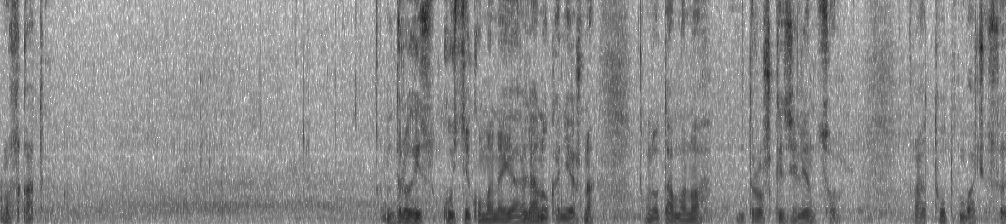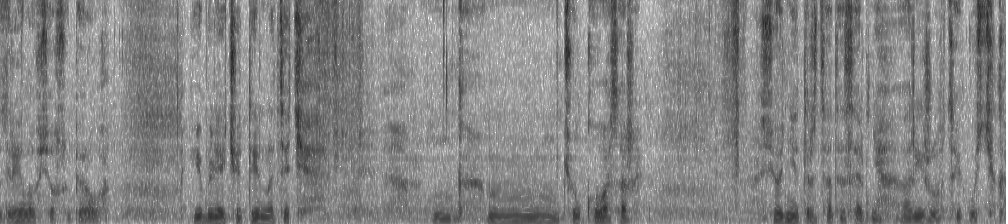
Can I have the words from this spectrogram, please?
Мускат. Другий кустик у мене я гляну, звісно, але там воно трошки зеленцом. А тут, бачу, созріло, все суперово. Юбілей 14. Чулкова Саша. Сьогодні 30 серпня. Ріжу цей кустик.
